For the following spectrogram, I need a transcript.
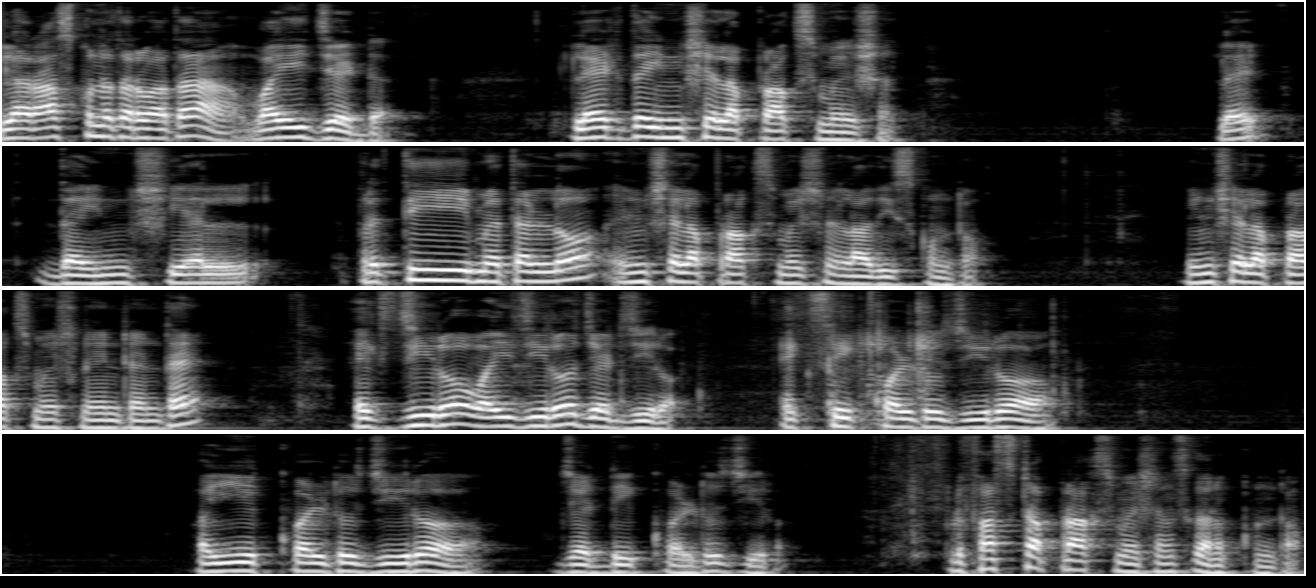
ఇలా రాసుకున్న తర్వాత Y Z let the initial approximation let the initial ప్రతి మెథడ్లో ఇనిషియల్ అప్రాక్సిమేషన్ ఇలా తీసుకుంటాం. ఇనిషియల్ అప్రాక్సిమేషన్ ఏంటంటే X zero Y zero Z zero X equal to zero Y equal to zero Z equal to zero ఇప్పుడు ఫస్ట్ అప్రాక్సిమేషన్స్ కనుక్కుంటాం.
